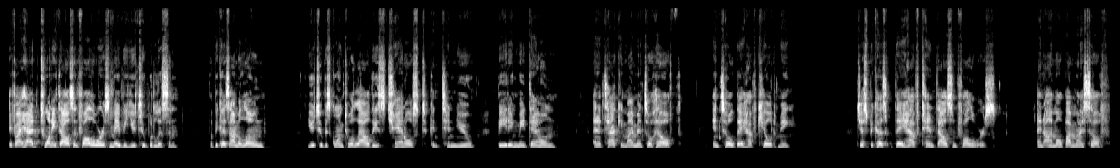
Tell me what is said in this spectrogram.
If I had 20,000 followers, maybe YouTube would listen. But because I'm alone, YouTube is going to allow these channels to continue beating me down and attacking my mental health until they have killed me. Just because they have 10,000 followers and I'm all by myself.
